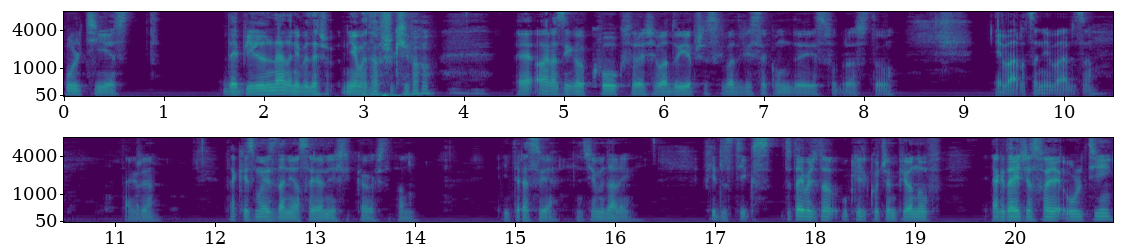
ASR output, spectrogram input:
ulti jest debilne, no nie będę, nie będę oszukiwał. E, oraz jego Q, które się ładuje przez chyba dwie sekundy jest po prostu nie bardzo, nie bardzo. Także takie jest moje zdanie o Sionie, jeśli kogoś to tam interesuje. Lecimy dalej. Fiddlesticks. Tutaj będzie to u kilku czempionów. Jak dajecie swoje ulti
